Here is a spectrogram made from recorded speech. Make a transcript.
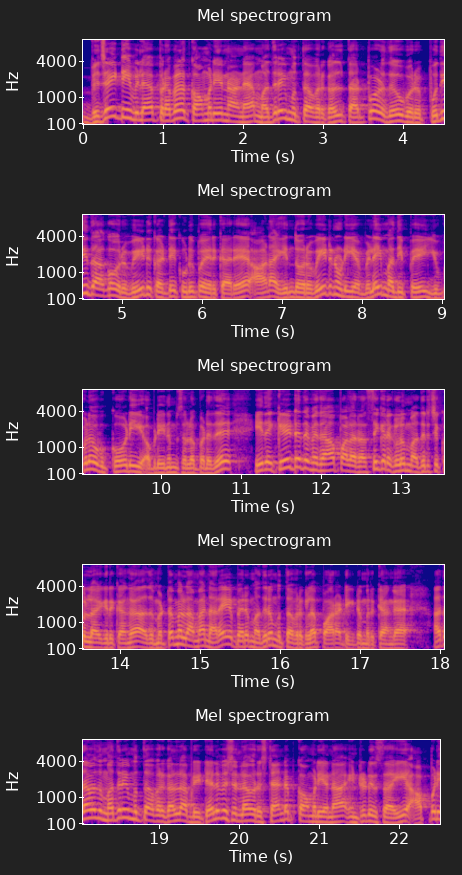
விஜய் டிவியில் பிரபல காமெடியனான மதுரை முத்து அவர்கள் தற்பொழுது ஒரு புதிதாக ஒரு வீடு கட்டி குடிப்போயிருக்காரு ஆனால் இந்த ஒரு வீட்டினுடைய விலை மதிப்பு இவ்வளவு கோடி அப்படின்னு சொல்லப்படுது. இதை கேட்டது தான் பல ரசிகர்களும் அதிர்ச்சிக்குள்ளாகி இருக்காங்க அது மட்டும் இல்லாமல் நிறைய பேர் மதுரை முத்து அவர்களை பாராட்டிக்கிட்டும் இருக்காங்க. அதாவது மதுரை முத்து அவர்கள் அப்படி டெலிவிஷனில் ஒரு ஸ்டாண்டப் காமெடியனாக இன்ட்ரடியூஸ் ஆகி அப்படி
